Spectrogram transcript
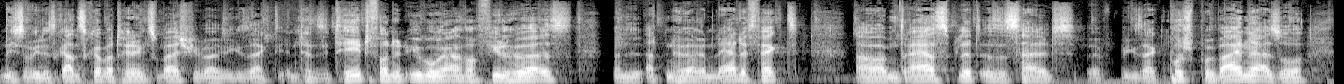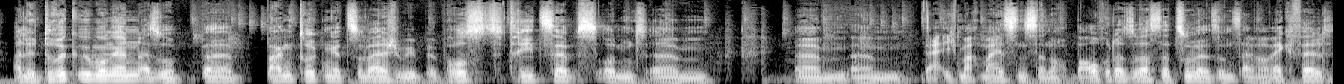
nicht so wie das Ganzkörpertraining zum Beispiel, weil, wie gesagt, die Intensität von den Übungen einfach viel höher ist. Man hat einen höheren Lerneffekt. Aber im Dreiersplit ist es halt, wie gesagt, Push-Pull-Beine, also alle Drückübungen, also äh, Bankdrücken jetzt zum Beispiel, Brust, Trizeps und ähm, ähm, ähm, ja, ich mache meistens dann noch Bauch oder sowas dazu, weil es sonst einfach wegfällt,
